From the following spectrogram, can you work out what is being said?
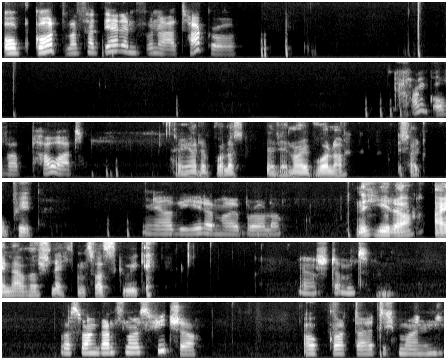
Oh Gott, was hat der denn für eine Attacke? Krank overpowered. Ja, ja, der Brawler ist, äh, der neue Brawler ist halt OP. Ja, wie jeder neue Brawler. Nicht jeder, einer war schlecht, und zwar Squeak. Ja, stimmt. Was war ein ganz neues Feature? Oh Gott, da hätte ich meinen.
